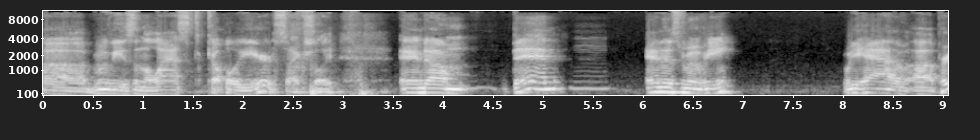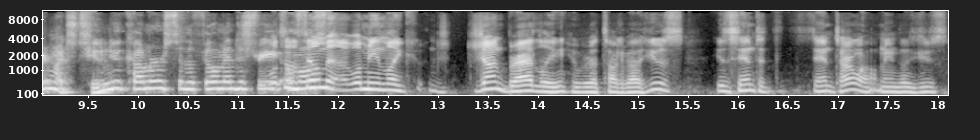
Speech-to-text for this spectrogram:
uh, movies in the last couple of years, actually. And um, then in this movie, we have uh, pretty much two newcomers to the film industry. Well, to the film, I mean, like John Bradley, who we're going to talk about, he was he was Sam, T- Sam Tarwell. I mean, like, he was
